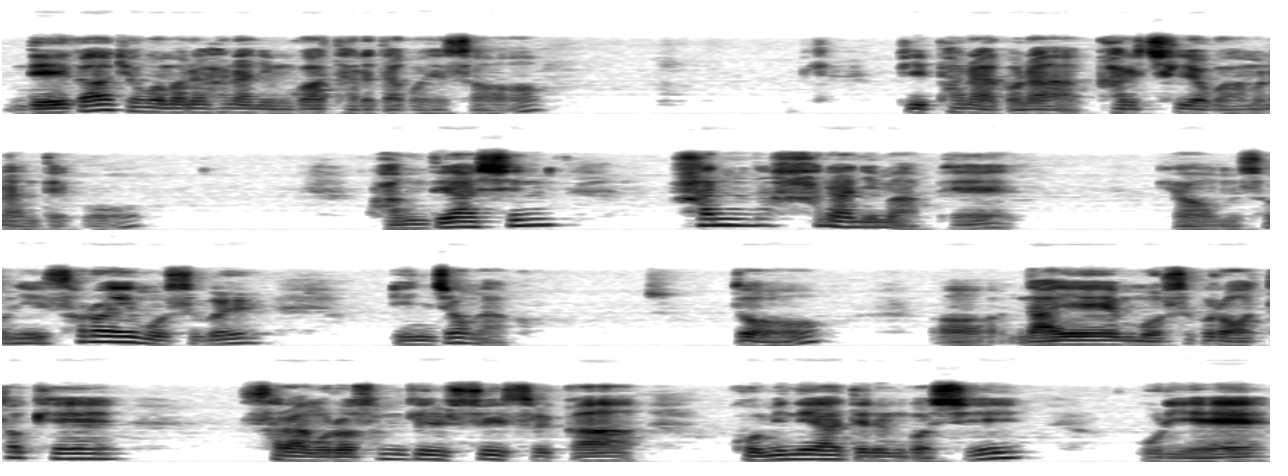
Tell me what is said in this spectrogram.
내가 경험하는 하나님과 다르다고 해서 비판하거나 가르치려고 하면 안 되고 광대하신 한 하나님 앞에 겸손히 서로의 모습을 인정하고 또 어, 나의 모습을 어떻게 사랑으로 섬길 수 있을까 고민해야 되는 것이 우리의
